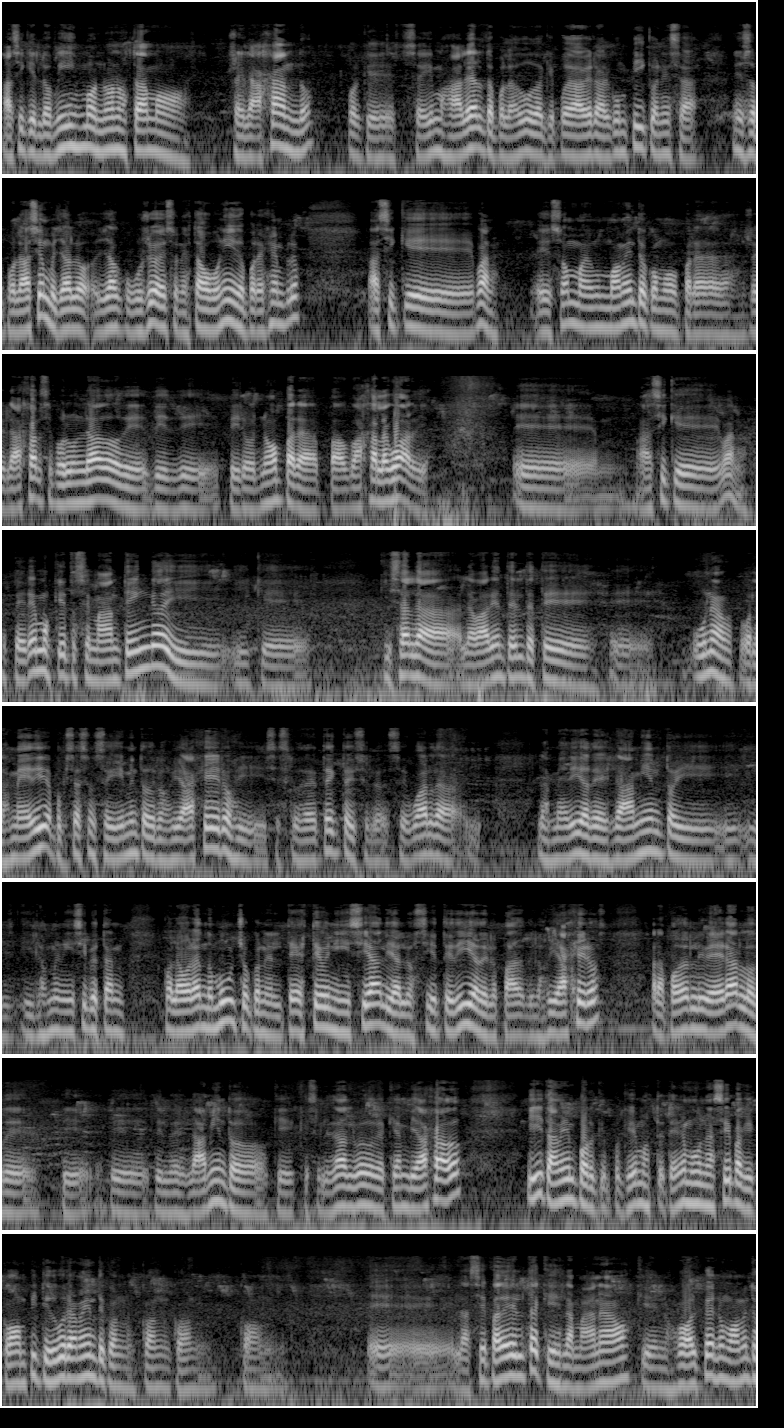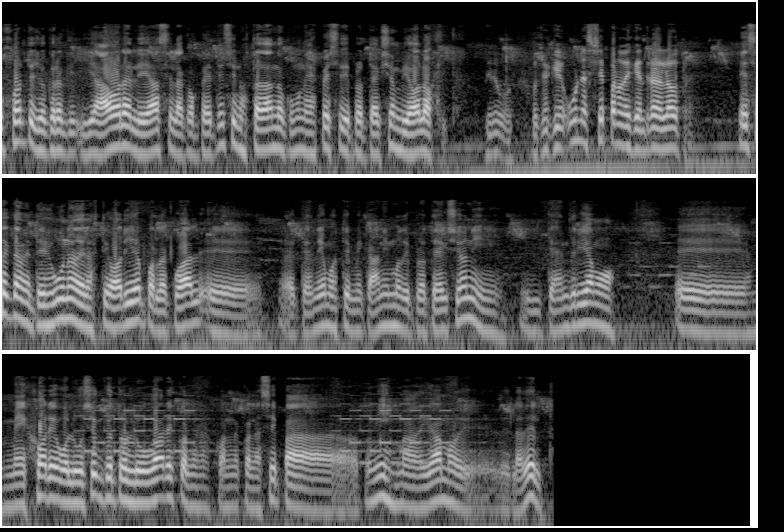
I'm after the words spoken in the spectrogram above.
Así que lo mismo, no nos estamos relajando, porque seguimos alerta por la duda que pueda haber algún pico en esa, en esa población, pues ya, lo, ya ocurrió eso en Estados Unidos, por ejemplo. Así que, bueno, eh, son un momento como para relajarse por un lado, pero no para, bajar la guardia. Eh, así que bueno, esperemos que esto se mantenga y, que quizás la, variante Delta esté, eh, una por las medidas, porque se hace un seguimiento de los viajeros y se, los detecta y se, guarda las medidas de aislamiento y los municipios están colaborando mucho con el testeo inicial y a los siete días de los, de los viajeros para poder liberarlos de, del aislamiento que, se les da luego de que han viajado y también porque, porque tenemos una cepa que compite duramente con, eh, la cepa delta, que es la Manaus, que nos golpea en un momento fuerte, yo creo que y ahora le hace la competencia y nos está dando como una especie de protección biológica. O sea que una cepa no deja entrar a la otra. Exactamente, es una de las teorías por la cual eh, tendríamos este mecanismo de protección y, tendríamos eh, mejor evolución que otros lugares con la, con la, cepa misma, digamos, de la Delta.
